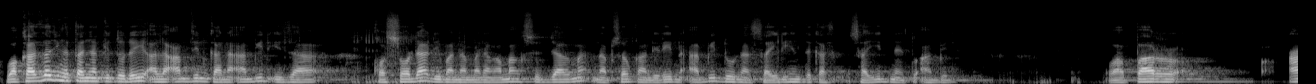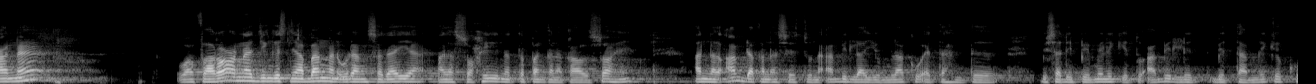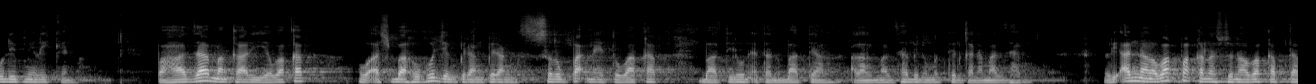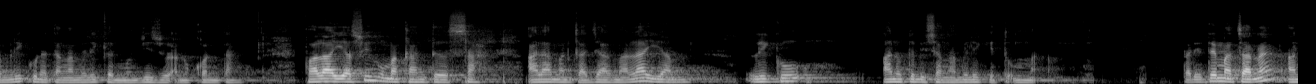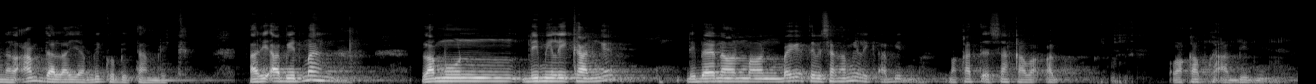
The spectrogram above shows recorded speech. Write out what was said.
wakaza jeung tanya kitu deui ala abdin kana abid iza qosoda di mana-mana ngamaksud jalma nafsu diri na abid duna sayyidihin teu sayyidna itu abid. Wapar ana wa farana jeung geus nyabangan urang sadaya ala sahih tepang kana kaul sahih annal abda kana saytuna abid la yumlaku eta henteu. Bisa dipimilik itu abid bitamliki ku dimilikeun fahaza mangka ari wakaf wa asbahuhu jeung pirang-pirang serupana itu wakaf batilun eta batal alal mazhab numutkeun kana mazhab. Li annal waqfa kana sunna wakaf tamliku na tangamilikeun munjizul anu kontang. Fala yasihu maka henteu sah alaman kajalma layam liku anu teu bisa ngamilik itu emak tadi teh macana anal abda la yamliku bitamlik. Ari abid mah lamun dimilikan ge diberi naon-naon baik itu bisa ngamilik abid maka tesah kawak wakaf ke abidnya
